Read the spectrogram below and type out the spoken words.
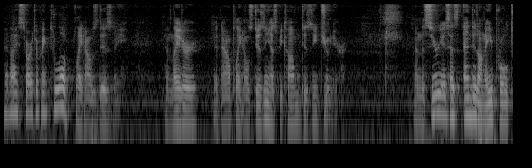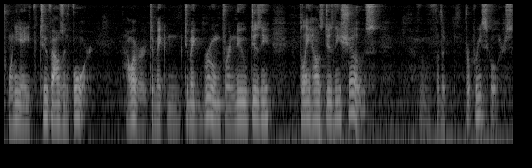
and I started to think to love Playhouse Disney. And later, and now Playhouse Disney has become Disney Junior. And the series has ended on April 28th, 2004. However, to make to make room for new Disney Playhouse Disney shows for the for preschoolers,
